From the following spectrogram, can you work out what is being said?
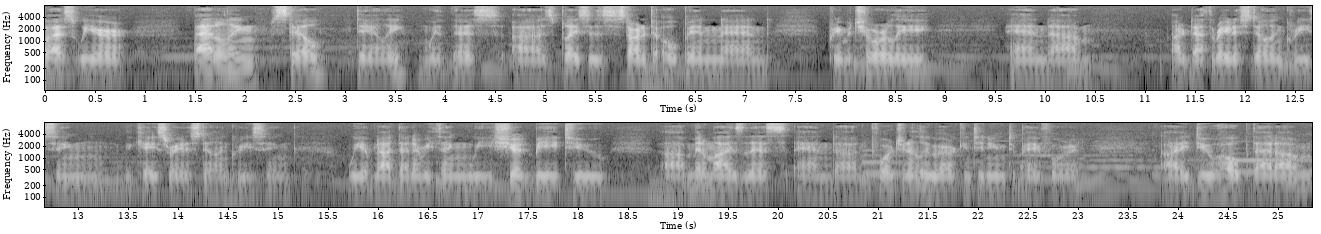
US, we are battling still daily with this uh, as places started to open and prematurely, and um, our death rate is still increasing, the case rate is still increasing we have not done everything we should be to uh, minimize this, and uh, unfortunately, we are continuing to pay for it. I do hope that um,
